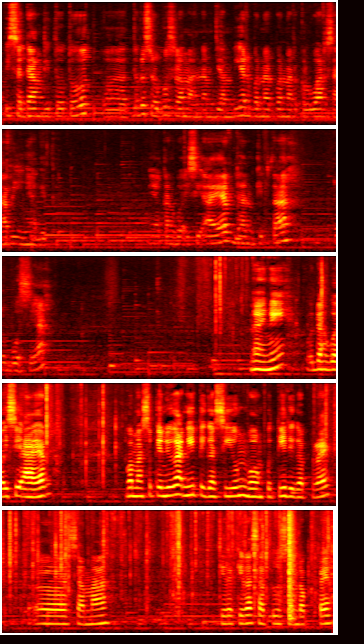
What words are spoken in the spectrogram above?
Api sedang gitu tuh eh, terus rebus selama 6 jam biar benar-benar keluar sarinya gitu. Ini akan gue isi air dan kita rebus ya. Nah ini udah gue isi air. Gue masukin juga nih 3 siung bawang putih digeprek uh, sama kira-kira satu sendok teh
